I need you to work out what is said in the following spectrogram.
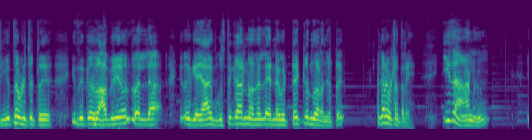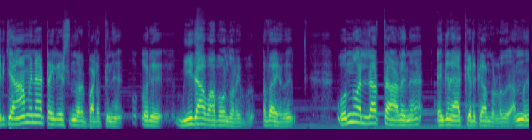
ചീത്ത വിളിച്ചിട്ട് ഇതൊക്കെ അഭിനയമൊന്നുമല്ല ഇത് ഞാൻ ഗുസ്തിക്കാരനൊന്നല്ല എന്നെ വിട്ടേക്കെന്ന് പറഞ്ഞിട്ട് അങ്ങനെ വിട്ടത്രേ. ഇതാണ് എനിക്ക് ആമിന ടൈലേഴ്സ് എന്ന് പറയുന്ന പടത്തിന് ഒരു ബീജാപാപം എന്ന് പറയുന്നത്. അതായത് ഒന്നുമല്ലാത്ത ആളിനെ എങ്ങനെ ആക്കിയെടുക്കുക എന്നുള്ളത് അന്ന്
